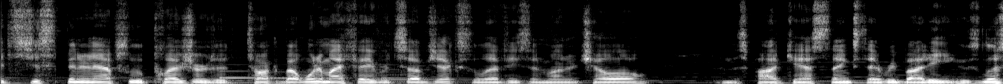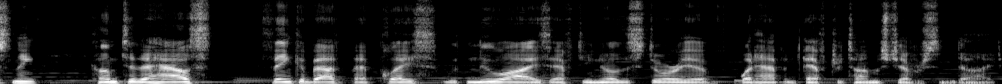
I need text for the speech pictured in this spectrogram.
It's just been an absolute pleasure to talk about one of my favorite subjects, the Levys in Monticello, in this podcast. Thanks to everybody who's listening. Come to the house, think about that place with new eyes after you know the story of what happened after Thomas Jefferson died.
